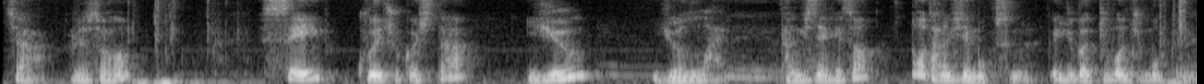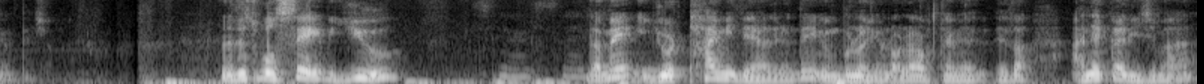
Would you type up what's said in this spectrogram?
자, 그래서 save 구해줄 것이다. you your life. 당신에게서 또 당신의 목숨을. 그러니까 you가 두 번 중복되는 형태죠. This will save you. 그다음에 your time이 돼야 되는데 물론 이건 all of time에 대해서 안 헷갈리지만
